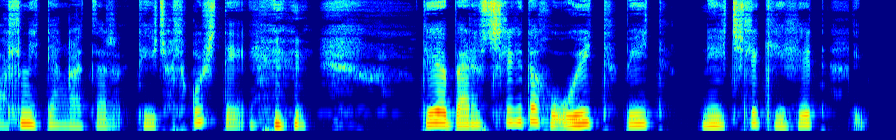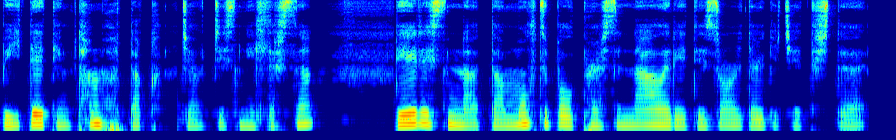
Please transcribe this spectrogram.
олон нийтийн газар тэгж болохгүй штэ. Тэгээ баримтлагдах үед бид нэгжлэг хийхэд бидээ тийм том хутга явж исэн илэрсэн. Дээрээс нь одоо multiple personality disorder гэж яддаг штэ.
